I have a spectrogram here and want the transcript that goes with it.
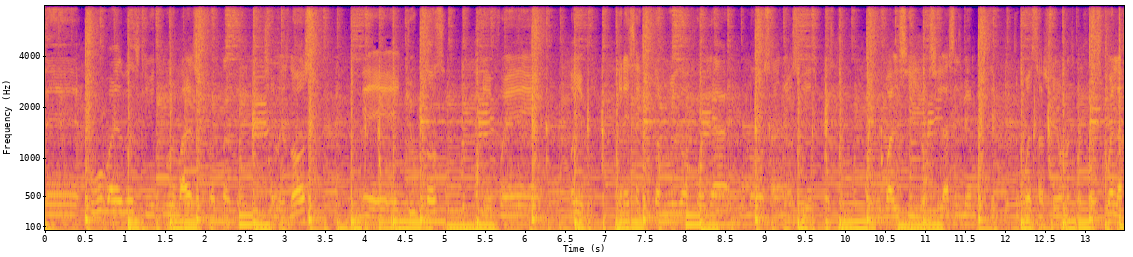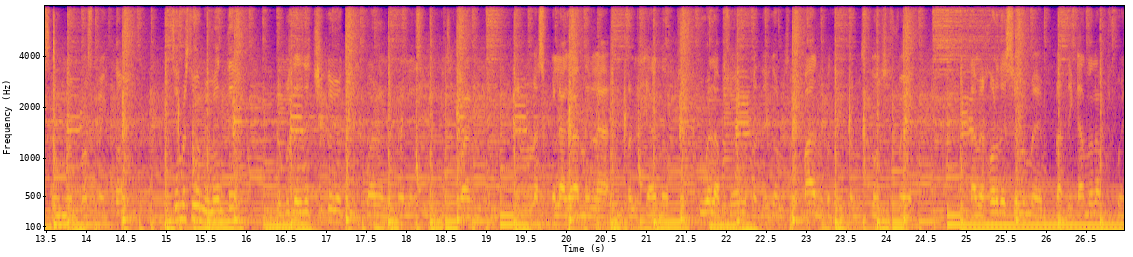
eh, hubo varias veces que yo tuve varias ofertas de Divisiones 2, de Yucos, que fue, oye, crees aquí conmigo, juega uno o dos años y igual si si lo haces bien, pues te, puedes transferir a una mejor escuela, ser un buen prospecto. Siempre estuvo en mi mente, pero pues desde chico yo quise jugar en la NFL, quise jugar en, una escuela grande, en la en pues, tuve la opción, lo platicé con mis papás, lo platicé con mis coaches, fue la mejor decisión me, platicándola, pues fue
